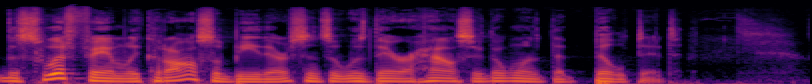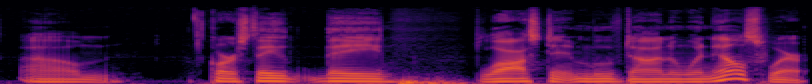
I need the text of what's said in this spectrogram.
the Swift family could also be there since it was their house. They're the ones that built it. Um, of course, they they lost it and moved on and went elsewhere.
